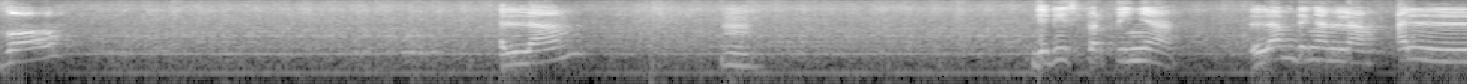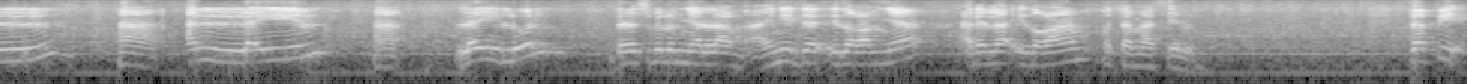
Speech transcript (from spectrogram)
za lam. Hmm. jadi sepertinya lam dengan lam al ha al-lail ha lailun dan sebelumnya lam. Ha, ini idghamnya adalah idgham mutamasil. Tapi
